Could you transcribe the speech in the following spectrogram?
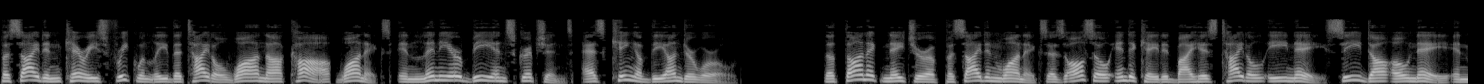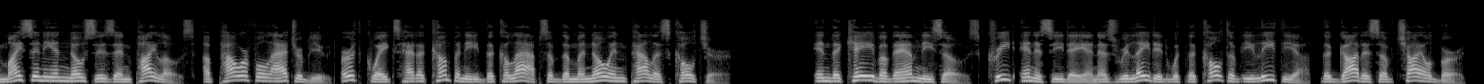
Poseidon carries frequently the title Wa Na Ka in Linear B inscriptions, as king of the underworld. The chthonic nature of Poseidon Wanax is also indicated by his title E ne si da o ne in Mycenaean Knossos and Pylos, a powerful attribute earthquakes had accompanied the collapse of the Minoan palace culture. In the cave of Amnisos Crete Enesidaon is related with the cult of Eileithyia, the goddess of childbirth.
